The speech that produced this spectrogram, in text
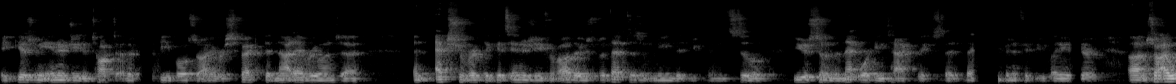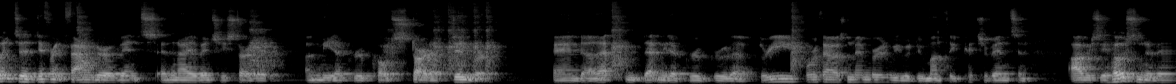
It gives me energy to talk to other people. So I respect that not everyone's a, an extrovert that gets energy from others, but that doesn't mean that you can still use some of the networking tactics that, that benefit you later. Um, so I went to different founder events, and then I eventually started a meetup group called Startup Denver. And uh, that that meetup group grew to three, four thousand members. We would do monthly pitch events and obviously host an event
